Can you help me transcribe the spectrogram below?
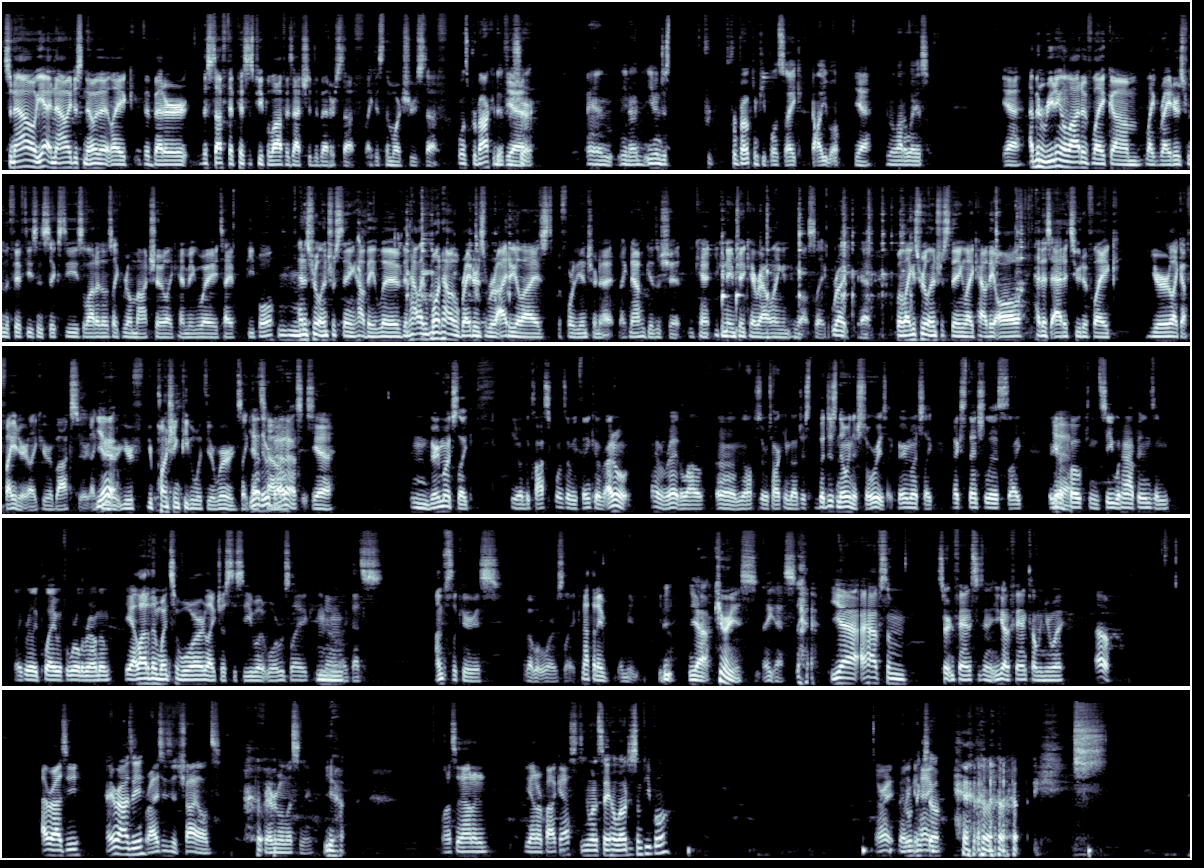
so now, yeah, now I just know that like the better the stuff that pisses people off is actually the better stuff. Like it's the more true stuff. Well, it's provocative for Yeah. sure. And, you know, even just pr- provoking people, it's like valuable Yeah. in a lot of ways. Yeah, I've been reading a lot of like um like writers from the 50s and 60s, a lot of those like real macho like Hemingway type people. Mm-hmm. and it's real interesting how they lived and how like one how writers were idealized before the internet like now who gives a shit you can't you can name jk rowling and who else like Right. Yeah, but like it's real interesting like how they all had this attitude of like you're like a fighter like you're a boxer like Yeah. you're, you're you're punching people with your words like Yeah, they were how, badasses. yeah And very much like, you know, the classic ones that we think of. I don't, I haven't read a lot of um, the authors that we're talking about, just but just knowing their stories, like very much like existentialists, like they're Yeah. gonna poke and see what happens and like really play with the world around them. yeah a lot of them went to war like just to see what war was like you know Mhm. like that's i'm still curious about what war is like not that i i mean you know, Yeah, curious i guess yeah. I have some certain fantasies in it. You got a fan coming your way. Oh. Hi, Rozzy. Hey, Rozzy. Rozzy's a child for everyone listening. Yeah. Want to sit down and be on our podcast? You want to say hello to some people? All right. I don't think hang. so.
